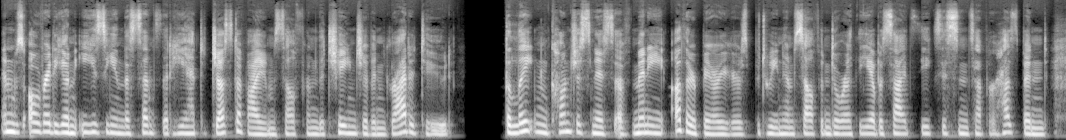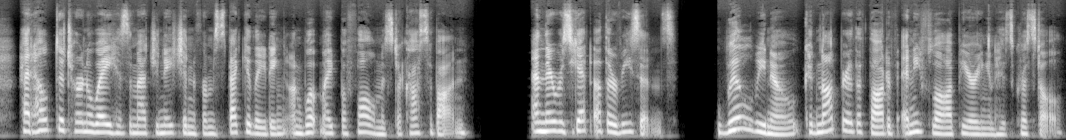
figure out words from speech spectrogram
and was already uneasy in the sense that he had to justify himself from the change of ingratitude, the latent consciousness of many other barriers between himself and Dorothea besides the existence of her husband had helped to turn away his imagination from speculating on what might befall Mr. Casaubon. And there was yet other reasons. Will, we know, could not bear the thought of any flaw appearing in his crystal.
